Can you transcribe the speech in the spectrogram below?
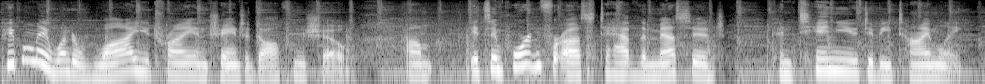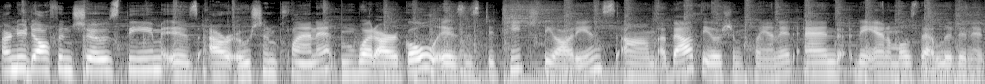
People may wonder why you try and change a dolphin show. Um, it's important for us to have the message continue to be timely. Our new Dolphin Show's theme is Our Ocean Planet. What our goal is is to teach the audience um, about the ocean planet and the animals that live in it.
